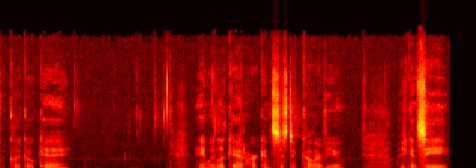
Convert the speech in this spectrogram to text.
We click OK, and we look at our consistent color view. You can see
